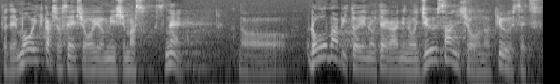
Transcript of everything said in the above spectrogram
それでもう一箇所聖書をお読みしますですね。あのローマ人への手紙の13章の9節。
